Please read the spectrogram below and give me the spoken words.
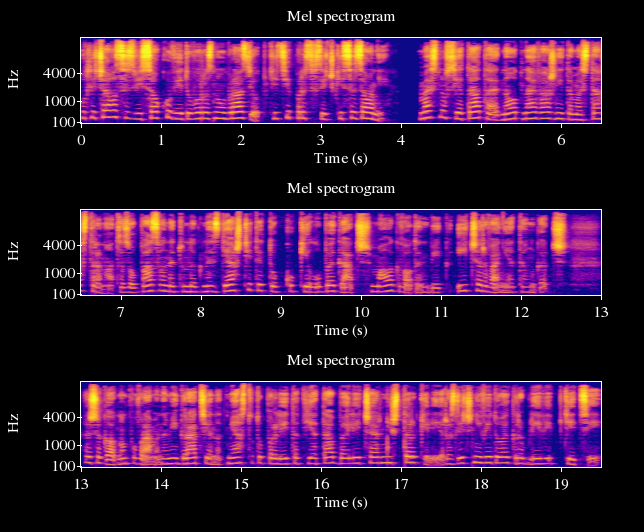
Отличава се с високо видово разнообразие от птици през всички сезони. Местно Сятата е едно от най-важните места в страната за опазването на гнездящите тук кокило бегач, малък воден бик и червения тънгъч. Ежегодно по време на миграция над мястото прелитат ята, бели и черни штъркели, различни видове грабливи птици.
